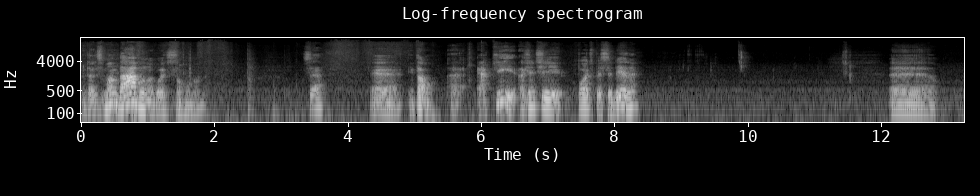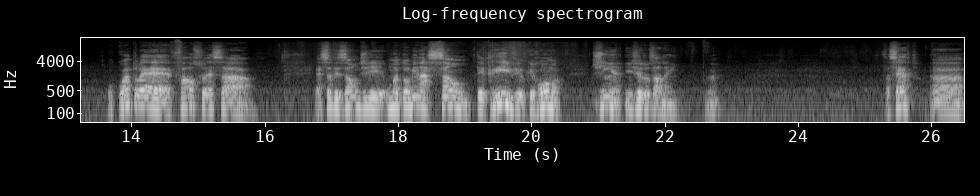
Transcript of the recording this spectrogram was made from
Então eles mandavam na guarnição romana. Certo? É, então, é, aqui a gente pode perceber, né? É, o quanto é falso essa essa visão de uma dominação terrível que Roma tinha em Jerusalém. Né? Tá certo? Ah,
